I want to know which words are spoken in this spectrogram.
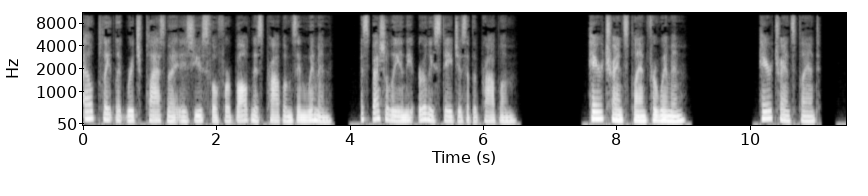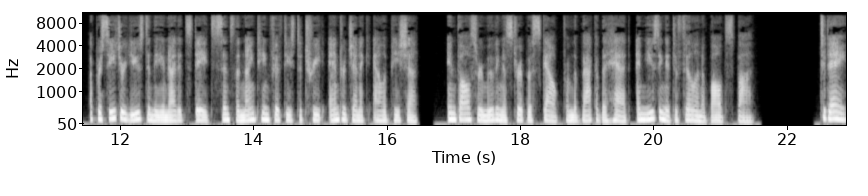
L platelet rich plasma is useful for baldness problems in women, especially in the early stages of the problem. Hair transplant for women. Hair transplant, a procedure used in the United States since the 1950s to treat androgenic alopecia, involves removing a strip of scalp from the back of the head and using it to fill in a bald spot. Today,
